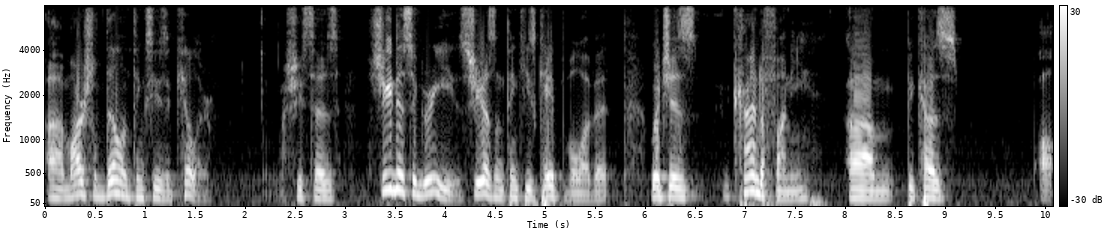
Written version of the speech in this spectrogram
uh, Marshal Dillon thinks he's a killer. She says, she disagrees. She doesn't think he's capable of it, which is kind of funny um, because uh,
